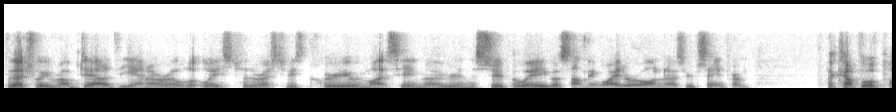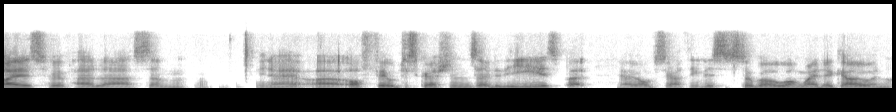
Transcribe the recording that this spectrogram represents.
virtually rubbed out of the NRL at least for the rest of his career. We might see him over in the Super League or something later on, as we've seen from a couple of players who have had uh, some, you know, uh, off-field discretions over the years. But you know, obviously, I think this has still got a long way to go. And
